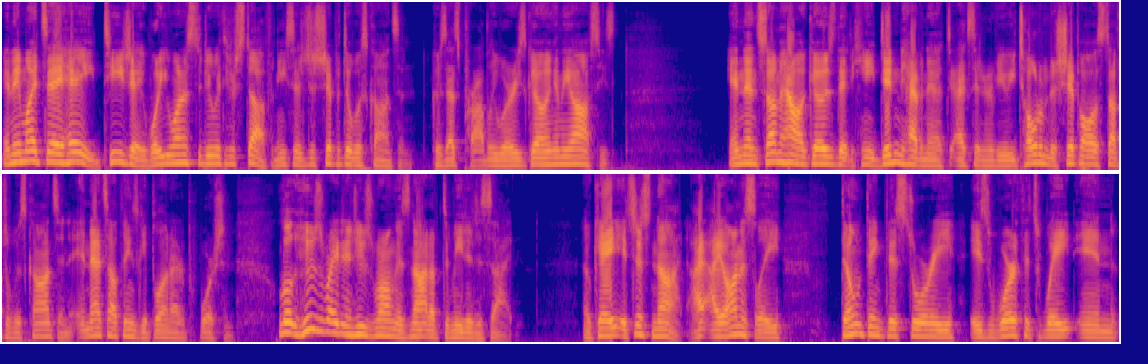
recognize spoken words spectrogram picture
And they might say, "Hey, TJ, what do you want us to do with your stuff?" And he says, "Just ship it to Wisconsin because that's probably where he's going in the offseason." And then somehow it goes that he didn't have an exit interview. He told him to ship all his stuff to Wisconsin, and that's how things get blown out of proportion. Look, who's right and who's wrong is not up to me to decide. Okay? It's just not. I, I honestly don't think this story is worth its weight in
